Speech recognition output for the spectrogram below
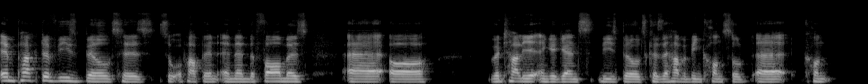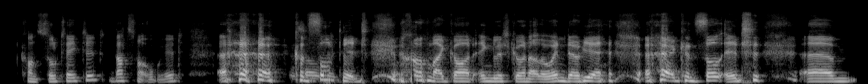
impact of these bills has sort of happened, and then the farmers uh are retaliating against these bills because they haven't been consult uh, con- consulted. That's not a word. consulted. Oh my god, English going out the window. Yeah, consulted. Um,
